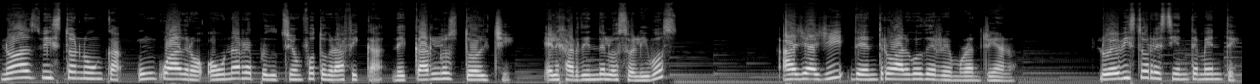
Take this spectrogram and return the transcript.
¿No has visto nunca un cuadro o una reproducción fotográfica de Carlos Dolci, El Jardín de los Olivos? Hay allí dentro algo de Rembrandtiano. Lo he visto recientemente.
